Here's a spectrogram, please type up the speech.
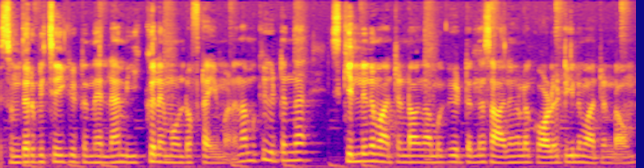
സുന്ദർ പിച്ചയ്ക്ക് കിട്ടുന്ന എല്ലാം ഈക്വൽ എമൗണ്ട് ഓഫ് ടൈമാണ് നമുക്ക് കിട്ടുന്ന സ്കില്ലിൽ മാറ്റം ഉണ്ടാവും നമുക്ക് കിട്ടുന്ന സാധനങ്ങളുടെ ക്വാളിറ്റിയിൽ മാറ്റം ഉണ്ടാവും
